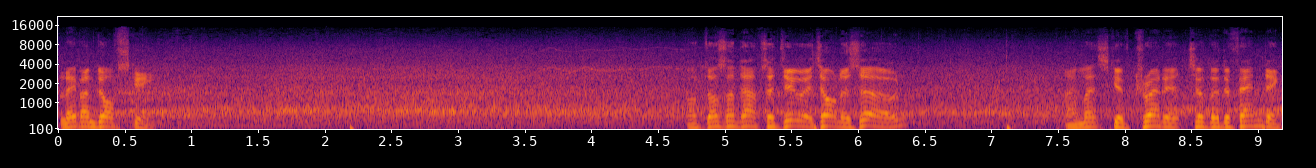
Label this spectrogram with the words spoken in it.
Lewandowski. Well, doesn't have to do it on his own. And let's give credit to the defending.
